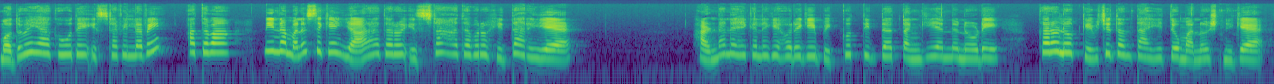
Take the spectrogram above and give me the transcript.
ಮದುವೆಯಾಗುವುದೇ ಇಷ್ಟವಿಲ್ಲವೇ? ಅಥವಾ ನಿನ್ನ ಮನಸ್ಸಿಗೆ ಯಾರಾದರೂ ಇಷ್ಟ ಆದವರು ಇದ್ದಾರೆಯೇ? ಅಣ್ಣನ ಹೆಗಲಿಗೆ ಹೊರಗೆ ಬಿಕ್ಕುತ್ತಿದ್ದ ತಂಗಿಯನ್ನು ನೋಡಿ ಕರಳು ಕಿವಿಚಿದಂತಾಯಿತು ಮನೋಷ್ನಿಗೆ.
